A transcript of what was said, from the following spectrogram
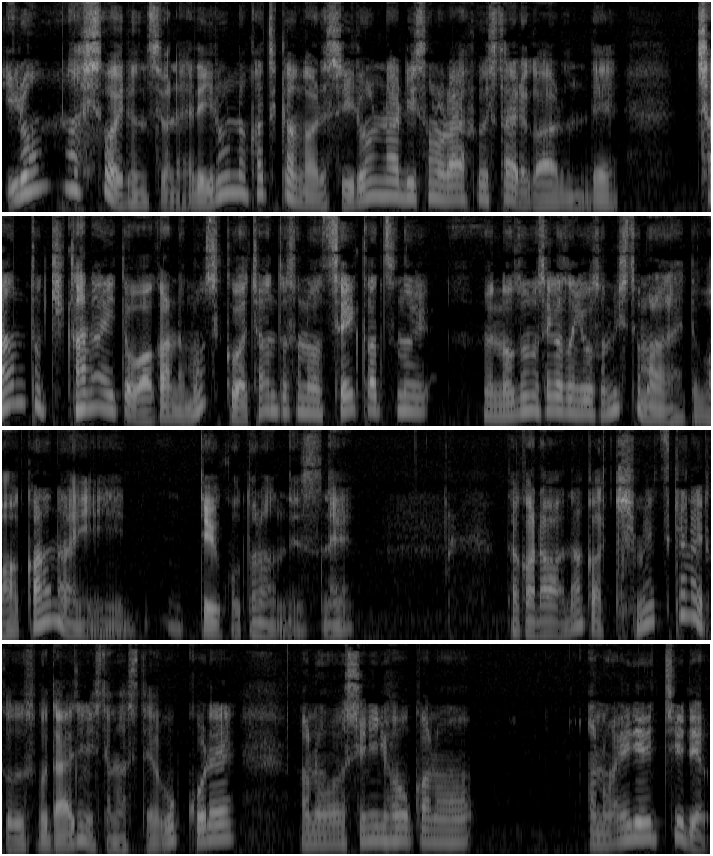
いろんな人がいるんですよね。で、いろんな価値観があるし、いろんな理想のライフスタイルがあるんで、ちゃんと聞かないとわからない。もしくはちゃんとその生活の、望む生活の様子を見せてもらわないとわからないっていうことなんですね。だから、なんか決めつけないってことをすごい大事にしてまして、僕これ、あの、心理法科のあの、ADHD で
